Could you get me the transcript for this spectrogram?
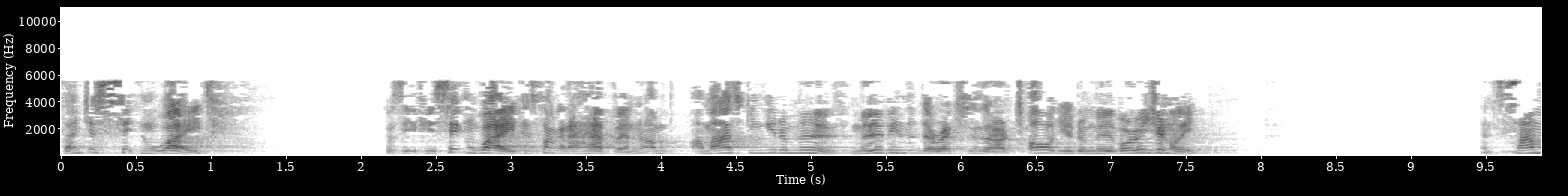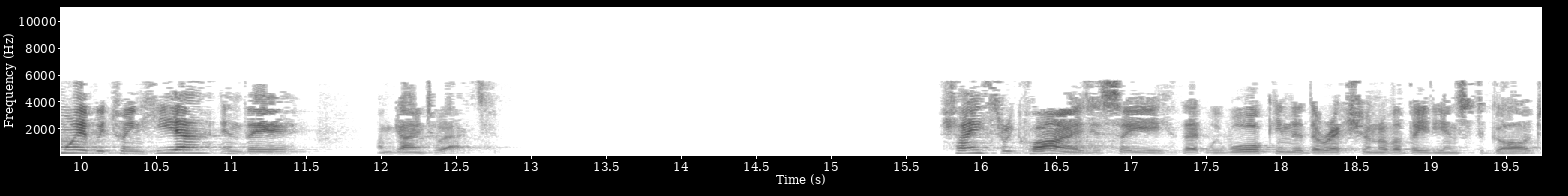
Don't just sit and wait, because if you sit and wait, it's not going to happen. I'm, I'm asking you to move. Move in the direction that I told you to move originally. And somewhere between here and there, I'm going to act. Faith requires, you see, that we walk in the direction of obedience to God.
